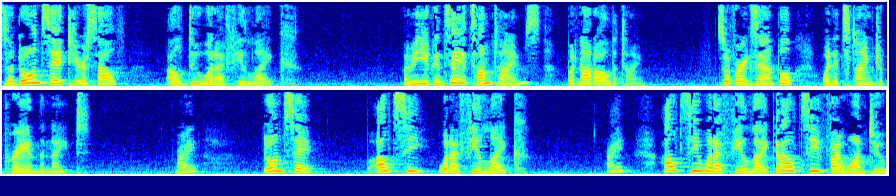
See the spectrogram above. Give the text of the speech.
So don't say to yourself, I'll do what I feel like. I mean, you can say it sometimes, but not all the time. So for example, when it's time to pray in the night, right? Don't say, I'll see what I feel like, right? I'll see what I feel like, and I'll see if I want to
